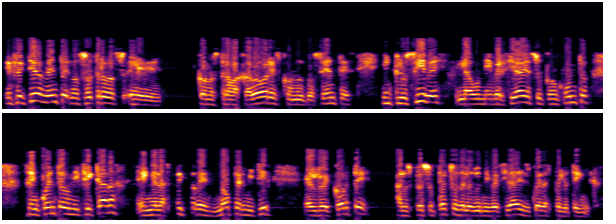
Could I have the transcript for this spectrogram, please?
Efectivamente, nosotros eh, con los trabajadores, con los docentes, inclusive la universidad en su conjunto se encuentra unificada en el aspecto de no permitir el recorte a los presupuestos de las universidades y escuelas politécnicas.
